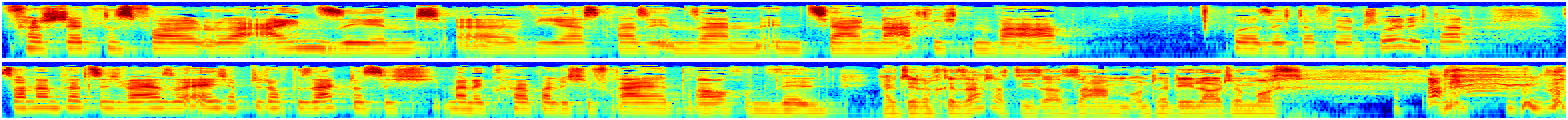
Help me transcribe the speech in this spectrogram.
verständnisvoll oder einsehend, äh, wie er es quasi in seinen initialen Nachrichten war, wo er sich dafür entschuldigt hat, sondern plötzlich war er so, ey, ich habe dir doch gesagt, dass ich meine körperliche Freiheit brauche und will. Ich hab dir doch gesagt, dass dieser Samen unter die Leute muss. so.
